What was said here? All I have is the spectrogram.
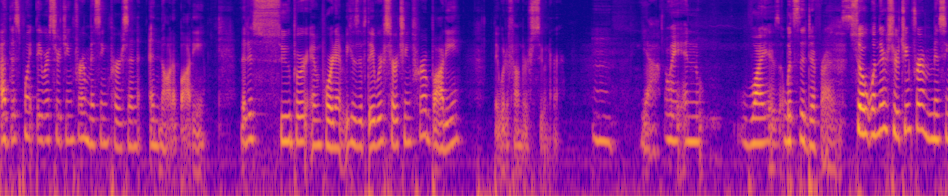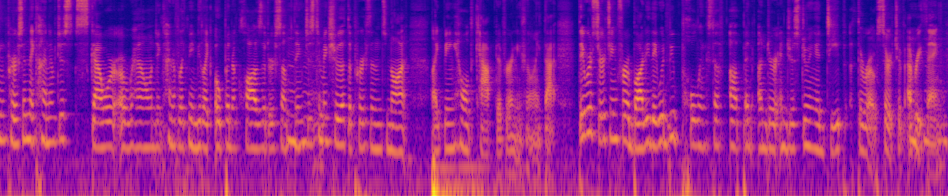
At this point, they were searching for a missing person and not a body. That is super important because if they were searching for a body, they would have found her sooner. Mm. Yeah. Wait, and why is what's the difference? So when they're searching for a missing person, they kind of just scour around and kind of like maybe like open a closet or something just to make sure that the person's not like being held captive or anything like that. If they were searching for a body, they would be pulling stuff up and under and just doing a deep, thorough search of everything.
